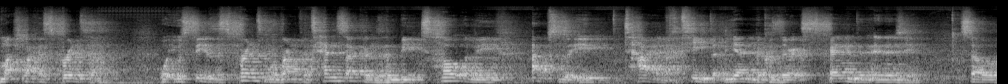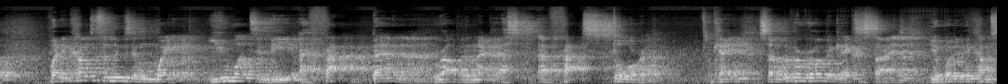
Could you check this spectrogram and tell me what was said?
much like a sprinter what you'll see is a sprinter will run for 10 seconds and be totally, absolutely tired, fatigued at the end because they're expending energy. So when it comes to losing weight, you want to be a fat burner rather than like a, a fat storer. Okay, so with aerobic exercise, your body becomes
